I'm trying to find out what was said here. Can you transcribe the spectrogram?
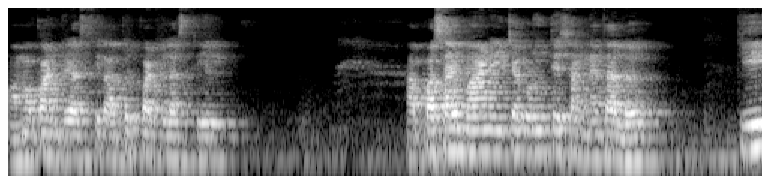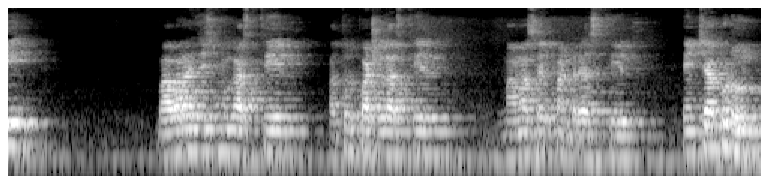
मामा पांढरे असतील अतुल पाटील असतील. आप्पासाहेब भाण यांच्याकडून ते सांगण्यात आलं की बाबाराज देशमुख असतील अतुल पाटील असतील मामासाहेब पांढरे असतील यांच्याकडून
